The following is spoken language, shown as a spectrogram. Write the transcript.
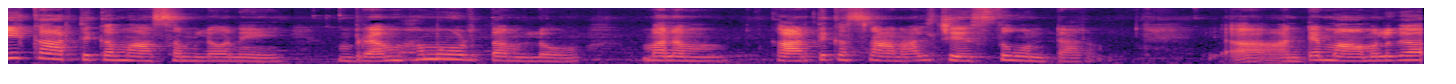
ఈ కార్తీక మాసంలోనే బ్రహ్మముహూర్తంలో మనం కార్తీక స్నానాలు చేస్తూ ఉంటారు. అంటే మామూలుగా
